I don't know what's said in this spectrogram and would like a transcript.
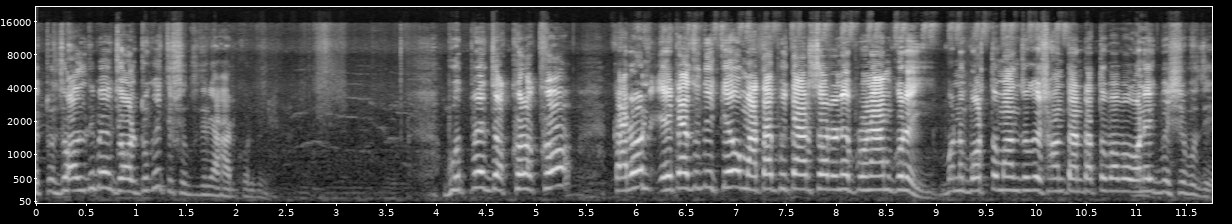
একটু জল দিবে, জলটুকুই শুধু তিনি আহার করবে। ভূতপ্রেত যক্ষরক্ষ কারণ এটা যদি কেউ মাতা পিতার চরণে প্রণাম করে মানে বর্তমান যুগে সন্তানটা তো বাবা অনেক বেশি বুঝে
